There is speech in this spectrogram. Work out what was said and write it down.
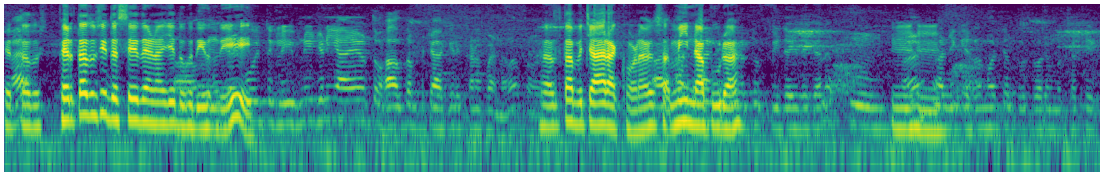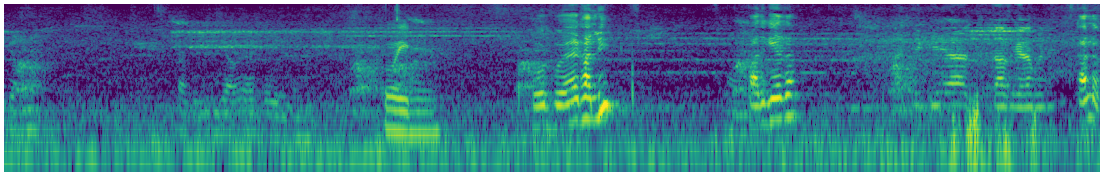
ਫਿਰ ਤਾਂ ਤੁਸੀਂ ਫਿਰ ਤਾਂ ਤੁਸੀਂ ਦੱਸੇ ਦੇਣਾ ਜੇ ਦੁਖਦੀ ਹੁੰਦੀ। ਕੋਈ ਤਕਲੀਫ ਨਹੀਂ ਜਿਹੜੀ ਆਏ ਆ ਤਾਂ ਹਾਲ ਤਾਂ ਬਚਾ ਕੇ ਰੱਖਣਾ ਪੈਣਾ ਨਾ ਹਲ ਤਾਂ ਬਚਾ ਰੱਖੋ ਨਾ ਸ- ਮਹੀਨਾ ਪੂਰਾ। ਤੁਰਪੀ ਦੇ ਦੇ ਗੱਲ। ਹੂੰ। ਹੂੰ? ਹੂੰ ਅੱਜ ਕਿਸੇ ਮੱਚ ਗੁਰਦੁਆਰੇ ਮੱਥਾ ਟੇਕ ਕੇ ਆਉਣਾ। ਸਾਡੀ ਵੀ ਜਾਵੇ ਕੋਈ ਕੋਈ ਨਹੀਂ ਹੋਰ ਹੋਇਆ ਹੈ ਖਾਲੀ? ਕਦ ਗਿਆ ਤਾਂ? ਅੱਜ ਗਿਆ 10 11 ਵਜੇ। ਕੱਲ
